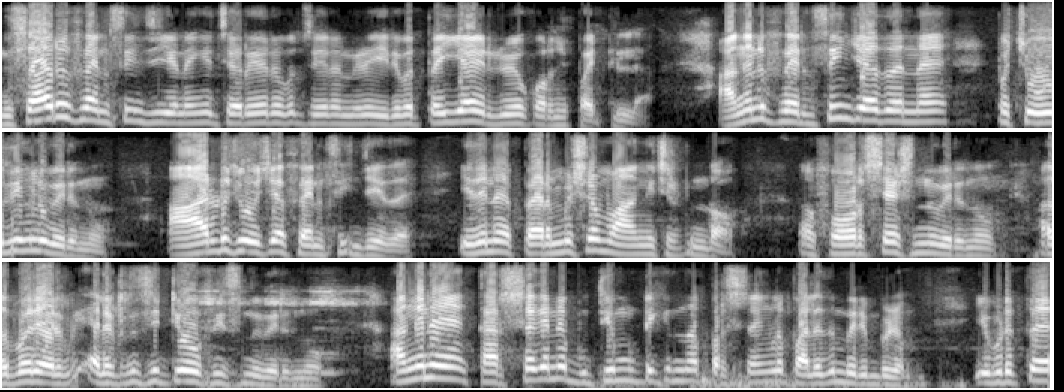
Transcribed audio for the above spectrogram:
നിസ്സാര ഫെൻസിങ് ചെയ്യണമെങ്കിൽ ചെറിയൊരു ചെയ്യണമെങ്കിൽ ഇരുപത്തയ്യായിരം രൂപ കുറഞ്ഞ് പറ്റില്ല. അങ്ങനെ ഫെൻസിങ് ചെയ്ത് തന്നെ ഇപ്പോൾ ചോദ്യങ്ങൾ വരുന്നു. ആരോട് ചോദിച്ചാൽ ഫെൻസിങ് ചെയ്ത്? ഇതിന് പെർമിഷൻ വാങ്ങിച്ചിട്ടുണ്ടോ? ഫോറസ്റ്റ് സ്റ്റേഷനിൽ നിന്ന് വരുന്നു. അതുപോലെ ഇലക്ട്രിസിറ്റി ഓഫീസിൽ നിന്ന് വരുന്നു. അങ്ങനെ കർഷകനെ ബുദ്ധിമുട്ടിക്കുന്ന പ്രശ്നങ്ങൾ പലതും വരുമ്പോഴും ഇവിടുത്തെ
